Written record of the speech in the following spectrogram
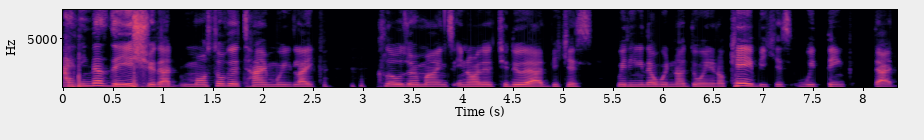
I think that's the issue that most of the time we like close our minds in order to do that because we think that we're not doing it okay because we think that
